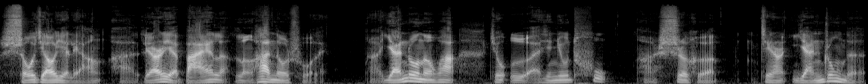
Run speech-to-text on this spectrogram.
手脚也凉啊，脸也白了，冷汗都出来啊，严重的话就恶心就吐啊，适合这样严重的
